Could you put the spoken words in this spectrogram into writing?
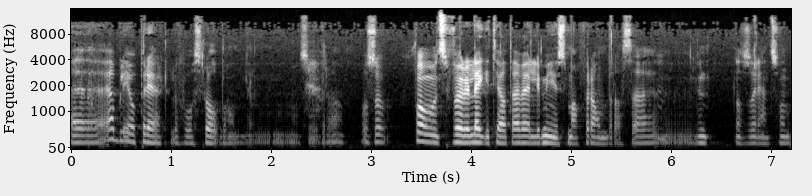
ja, bli operert eller få strålebehandling osv. Og så får man selvfølgelig legge til at det er veldig mye som har forandra seg. altså rent sånn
